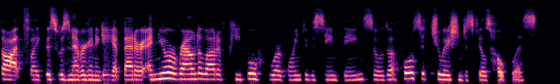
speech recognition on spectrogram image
thoughts like this was never going to get better. And you're around a lot of people who are going through the same thing. So the whole situation just feels hopeless.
